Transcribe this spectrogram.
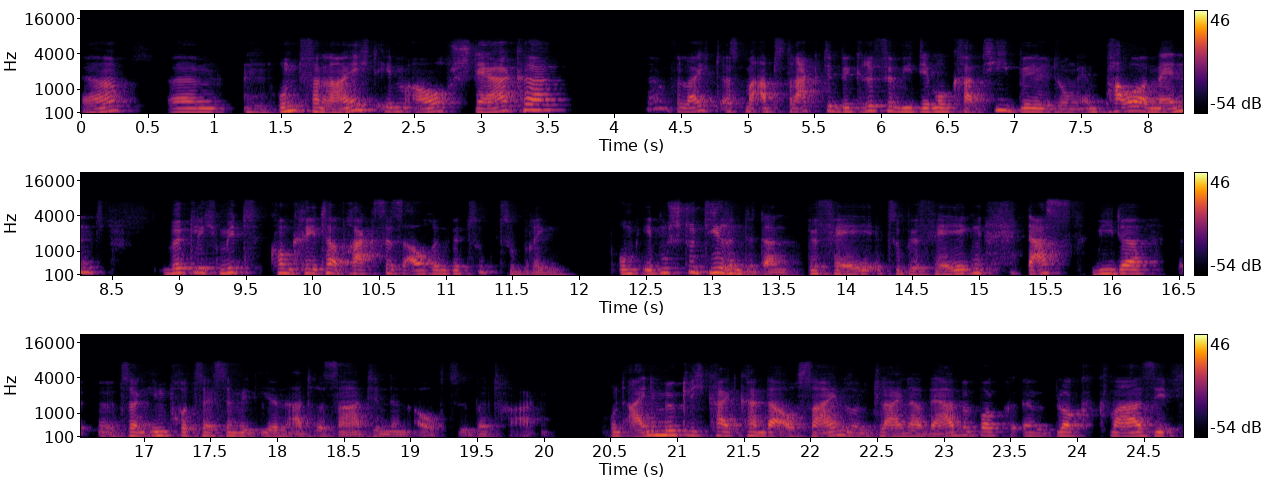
Ja, ähm, und vielleicht eben auch stärker ja, vielleicht erstmal abstrakte Begriffe wie Demokratiebildung, Empowerment wirklich mit konkreter Praxis auch in Bezug zu bringen, um eben Studierende dann befäh zu befähigen, das wieder äh, sozusagen in Prozesse mit ihren Adressatinnen auch zu übertragen. Und eine Möglichkeit kann da auch sein, so ein kleiner Werbeblock äh, quasi,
